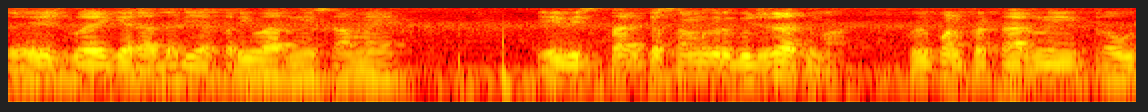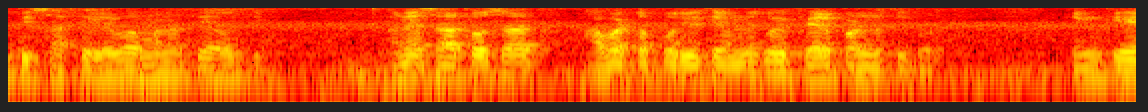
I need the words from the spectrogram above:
જયેશભાઈ કે રાદડિયા પરિવારની સામે એ વિસ્તાર કે સમગ્ર ગુજરાતમાં કોઈ પણ પ્રકારની પ્રવૃત્તિ સાથે લેવામાં નથી આવતી. અને સાથોસાથ આવા ટપોરીઓથી એમને કોઈ ફેર પણ નથી પડતો. કેમ કે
